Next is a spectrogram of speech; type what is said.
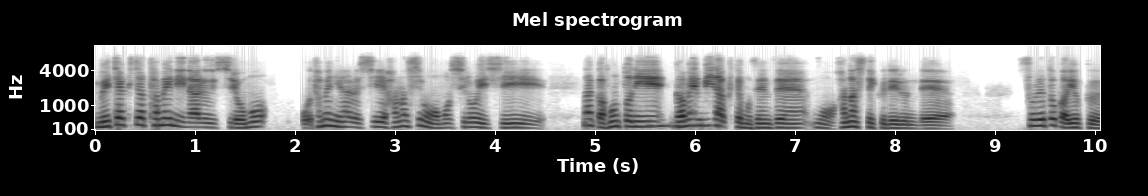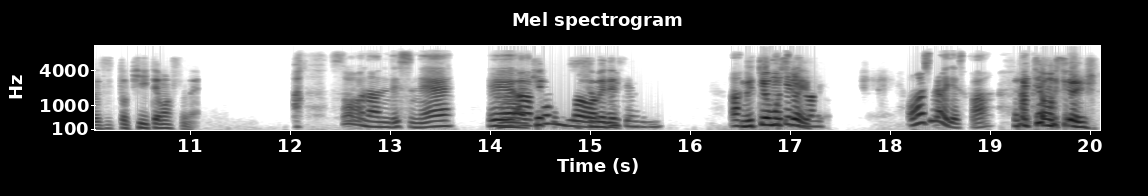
めちゃくちゃためになるし、おも、おためになるし、話も面白いし、なんか本当に画面見なくても全然もう話してくれるんで、それとかよくずっと聞いてますね。そうなんですね。えー、あ、はい結構おすすめですあ、めっちゃ面白い面白いですか？す。めっちゃ面白いです。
